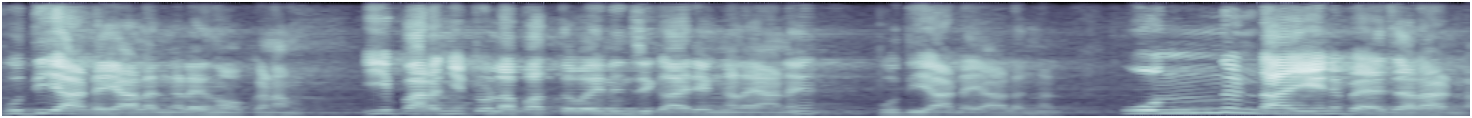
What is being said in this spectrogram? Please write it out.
പുതിയ അടയാളങ്ങളെ നോക്കണം. ഈ പറഞ്ഞിട്ടുള്ള പത്ത് പതിനഞ്ച് കാര്യങ്ങളെയാണ് പുതിയ അടയാളങ്ങൾ. ഒന്നുണ്ടായതിന് ബേജാറാണ്ട.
